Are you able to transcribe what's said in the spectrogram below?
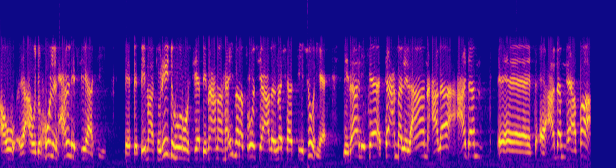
أو أو دخول الحل السياسي بما تريده روسيا بمعنى هيمنة روسيا على المشهد في سوريا، لذلك تعمل الآن على عدم عدم إعطاء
